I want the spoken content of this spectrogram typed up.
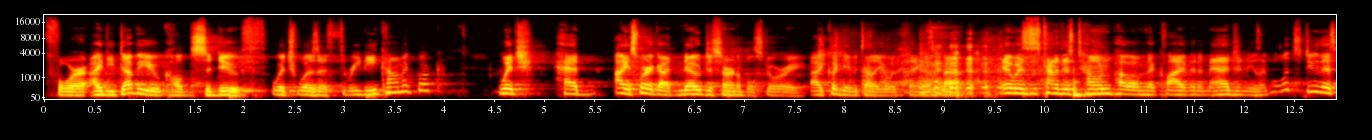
for IDW called Seduth, which was a 3D comic book, which had I swear to God no discernible story. I couldn't even tell you what the thing was about. it was just kind of this tone poem that Clive had imagined. He's like, well, let's do this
